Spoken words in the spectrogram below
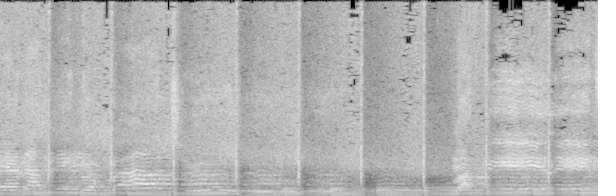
When I think about you, my feelings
